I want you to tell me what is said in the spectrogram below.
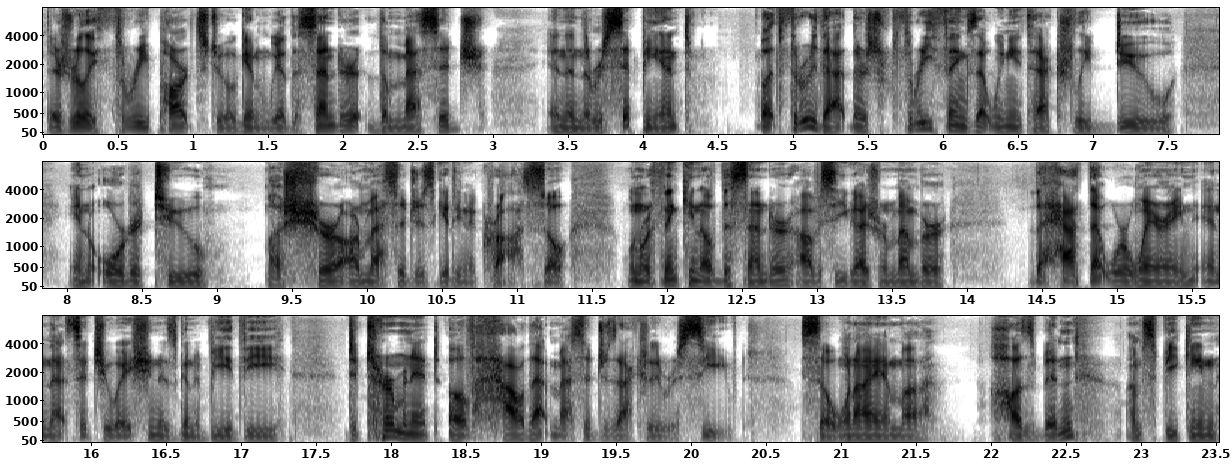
there's really three parts to again we have the sender the message and then the recipient. But through that there's three things that we need to actually do in order to assure our message is getting across. So when we're thinking of the sender obviously you guys remember the hat that we're wearing in that situation is going to be the determinant of how that message is actually received. So when i am a husband i'm speaking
